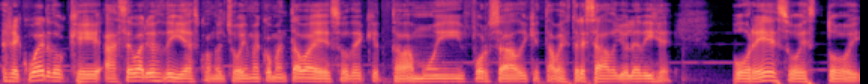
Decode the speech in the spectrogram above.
recuerdo que hace varios días, cuando el Chovy me comentaba eso, de que estaba muy forzado y que estaba estresado, yo le dije, por eso estoy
